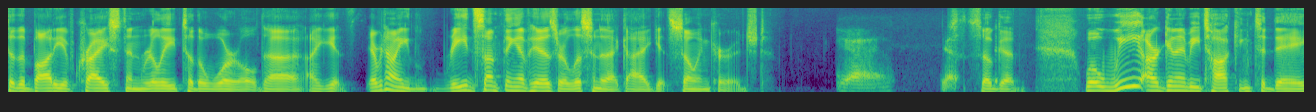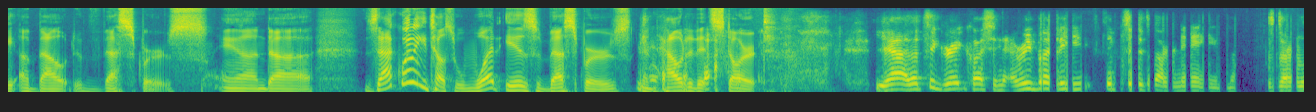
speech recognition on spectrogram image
to the body of Christ and really to the world. Uh, I get every time I read something of his or listen to that guy, I get so encouraged. Yeah. Yeah. So good. Well, we are going to be talking today about Vespers. And uh, Zach, why don't you tell us what is Vespers and how did it start? yeah, that's a great question. Everybody thinks it's our name. Because our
